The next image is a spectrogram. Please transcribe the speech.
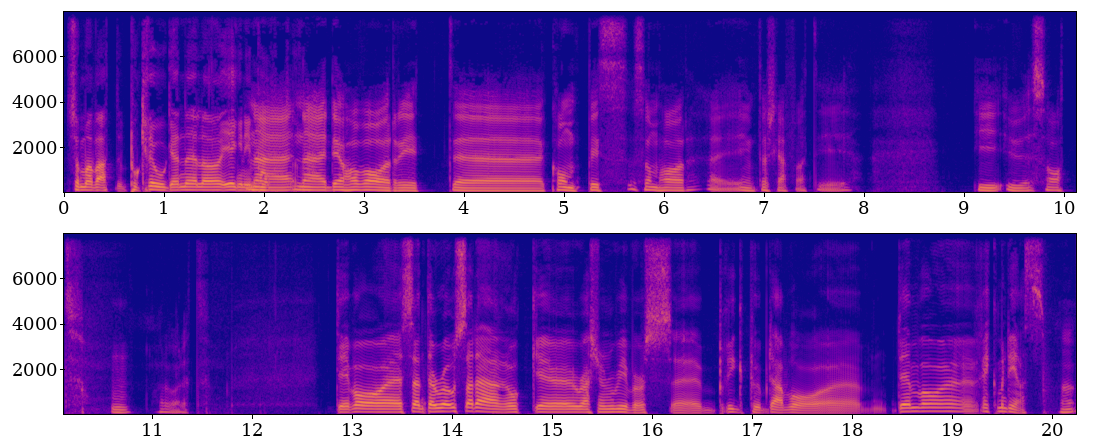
Som har varit på krogen eller egen import? Nej, nej det har varit eh, kompis som har eh, införskaffat i, i USA. Mm. Har det varit. Det var eh, Santa Rosa där och eh, Russian Rivers eh, bryggpub där var, den var rekommenderas. Ja.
